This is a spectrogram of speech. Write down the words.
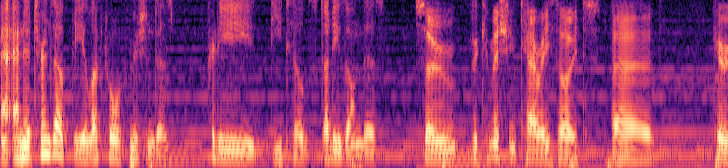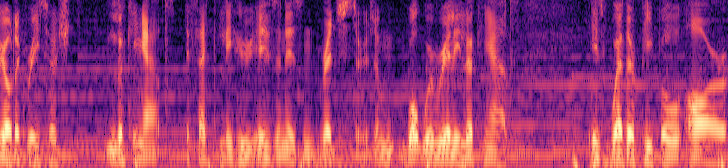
And it turns out the Electoral Commission does pretty detailed studies on this. So the Commission carries out uh, periodic research looking at effectively who is and isn't registered. And what we're really looking at is whether people are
